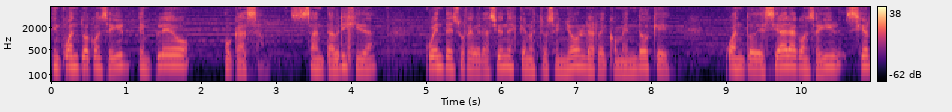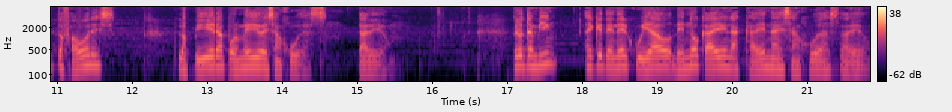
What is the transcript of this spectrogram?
en cuanto a conseguir empleo o casa. Santa Brígida cuenta en sus revelaciones que nuestro Señor le recomendó que cuanto deseara conseguir ciertos favores, los pidiera por medio de San Judas, Tadeo. Pero también hay que tener cuidado de no caer en las cadenas de San Judas Tadeo,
